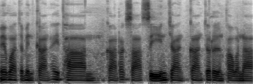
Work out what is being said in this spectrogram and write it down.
ไม่ว่าจะเป็นการให้ทาน การรักษาศีลจากการเจริญภาวนา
